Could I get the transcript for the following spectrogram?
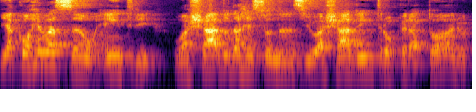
e a correlação entre o achado da ressonância e o achado intraoperatório,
